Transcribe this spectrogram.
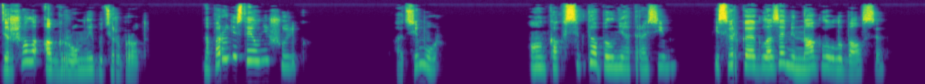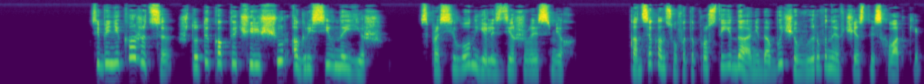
держала огромный бутерброд. На пороге стоял не Шурик, а Тимур. Он, как всегда, был неотразим и, сверкая глазами, нагло улыбался. «Тебе не кажется, что ты как-то чересчур агрессивно ешь?» – спросил он, еле сдерживая смех. В конце концов, это просто еда, а не добыча, вырванная в честной схватке.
